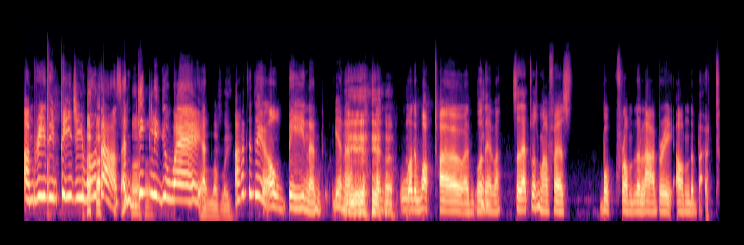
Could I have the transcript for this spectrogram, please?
I'm reading P.G. Wodehouse and giggling away. Oh, And lovely. I had to do old bean and, you know, Yeah, yeah, yeah. and what and whatever. so that was my first book from the library on the boat.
